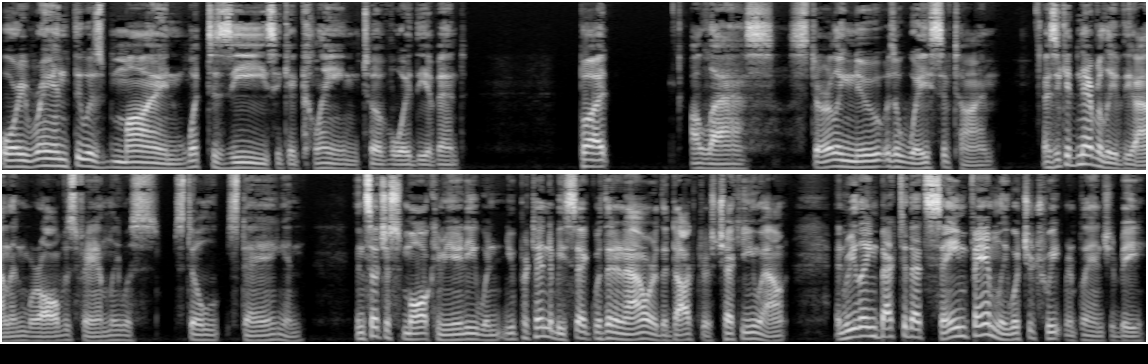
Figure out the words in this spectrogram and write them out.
or he ran through his mind what disease he could claim to avoid the event. But alas, Sterling knew it was a waste of time, as he could never leave the island where all of his family was still staying, and in such a small community, when you pretend to be sick within an hour, the doctor is checking you out and relaying back to that same family what your treatment plan should be.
